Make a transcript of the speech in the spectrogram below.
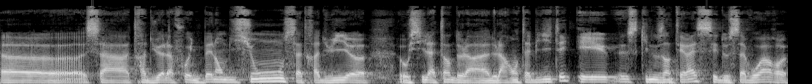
Euh, ça traduit à la fois une belle ambition, ça traduit aussi l'atteinte de la, rentabilité. Et ce qui nous intéresse, c'est de savoir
